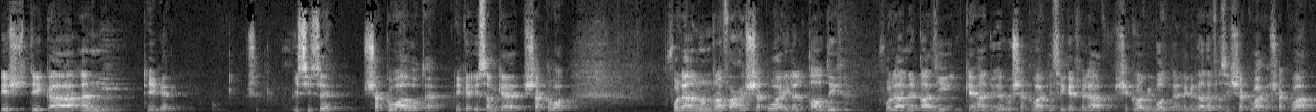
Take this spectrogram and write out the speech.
اشتکا ان ٹھیک ہے؟ اسی سے شکوا ہوتا ہے۔ ٹھیک ہے؟ اسم کیا ہے؟ شکوا فلان رفع الشکوا الى القاضی۔ فلان قاضی کے ہاں جو ہے وہ شکوا کسی کے خلاف شکوا بھی بولتے ہیں، لیکن زیادہ فصیح شکوا ہے شکوا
